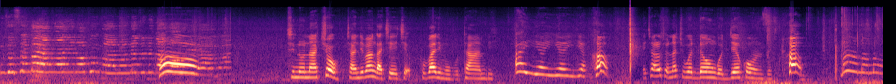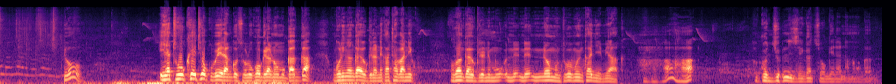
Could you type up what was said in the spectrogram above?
Nze senga yaŋŋanyira okuŋŋaana Oh. kino nakyo kyandiba nga kyekye kubali mu butambi. Ayayaya ha! Ekyalo kyonna kiweddewo ng'ogjeeko nze. Maama maama yo. Eyatuuka etya okubeera ngaosobola okwogera n'omugagga ng'olinga ngaayogera ne katabaniko oba ngaayogera n'omuntu bwe mwenkanya emyaka? Aha ako joni nze nga sogera na mugagga.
